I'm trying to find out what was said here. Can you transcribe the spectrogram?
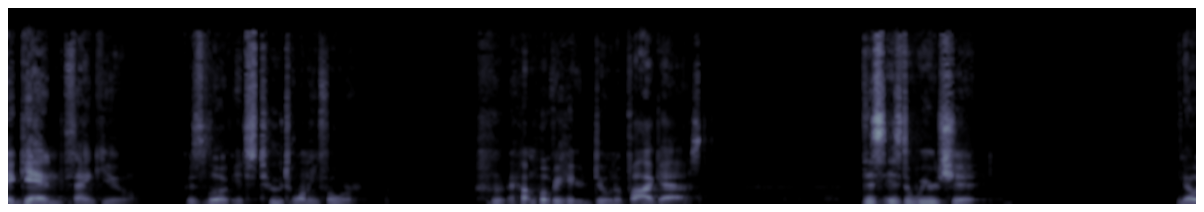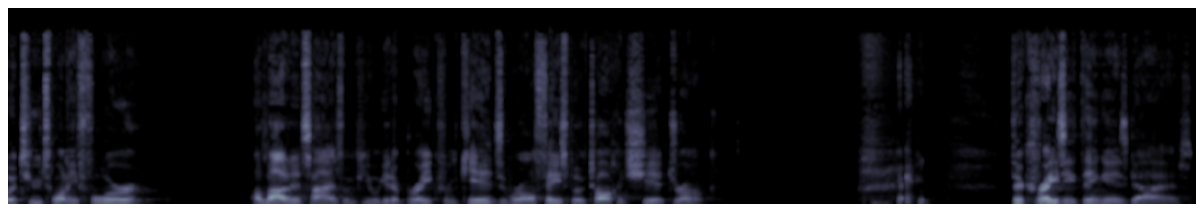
again, thank you. Because look, it's 224. I'm over here doing a podcast. This is the weird shit. You know, at 224, a lot of the times when people get a break from kids, we're on Facebook talking shit drunk. the crazy thing is, guys,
